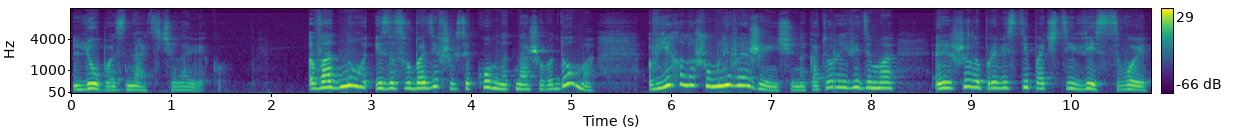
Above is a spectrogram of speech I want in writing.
Люба знать человеку. В одну из освободившихся комнат нашего дома въехала шумливая женщина, которая, видимо, решила провести почти весь свой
